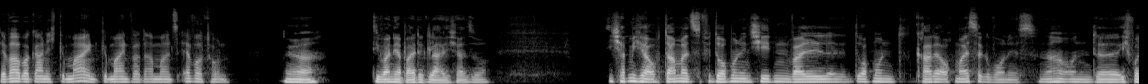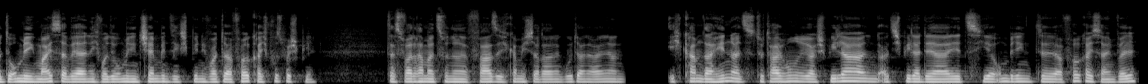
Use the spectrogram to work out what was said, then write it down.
Der war aber gar nicht gemeint. Gemeint war damals Everton. Ja, die waren ja beide gleich. Also ich habe mich ja auch damals für Dortmund entschieden, weil äh, Dortmund gerade auch Meister geworden ist. Ne? Und äh, ich wollte unbedingt Meister werden, ich wollte unbedingt Champions League spielen, ich wollte erfolgreich Fußball spielen. Das war damals so eine Phase, ich kann mich da gut daran erinnern. Ich kam dahin als total hungriger Spieler, als Spieler, der jetzt hier unbedingt äh, erfolgreich sein will.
